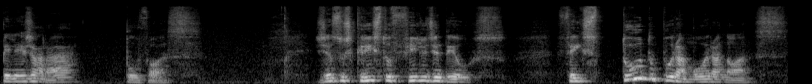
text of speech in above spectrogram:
pelejará por vós. Jesus Cristo, Filho de Deus, fez tudo por amor a nós,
